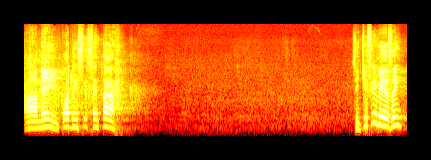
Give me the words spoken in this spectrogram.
Amém. Podem se sentar. Senti firmeza, hein?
